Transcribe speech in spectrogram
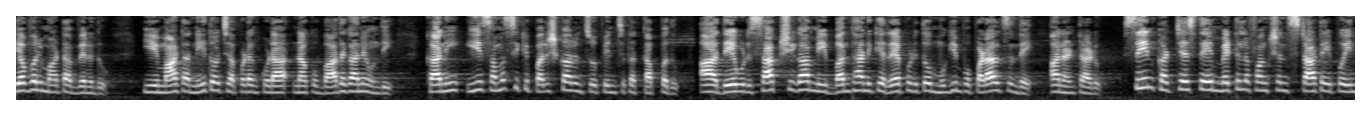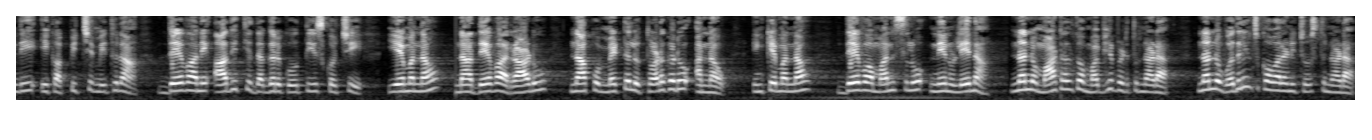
ఎవ్వరి మాట వినదు. ఈ మాట నీతో చెప్పడం కూడా నాకు బాధగానే ఉంది. కానీ ఈ సమస్యకి పరిష్కారం చూపించక తప్పదు. ఆ దేవుడి సాక్షిగా మీ బంధానికి రేపటితో ముగింపు పడాల్సిందే అనంటాడు. సీన్ కట్ చేస్తే మెట్టెల ఫంక్షన్ స్టార్ట్ అయిపోయింది. ఇక పిచ్చి మిథున దేవాని ఆదిత్య దగ్గరకు తీసుకొచ్చి ఏమన్నావ్? నా దేవా రాడు నాకు మెట్టెలు తొడగడు అన్నావు. ఇంకేమన్నావ్? దేవా మనసులో నేను లేనా? నన్ను మాటలతో మభ్యపెడుతున్నాడా? నన్ను వదిలించుకోవాలని చూస్తున్నాడా?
